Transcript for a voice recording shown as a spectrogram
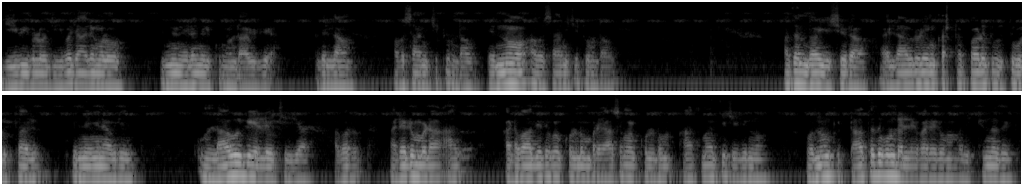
ജീവികളോ ജീവജാലങ്ങളോ ഇന്ന് നിലനിൽക്കുന്നുണ്ടാവില്ല. അതെല്ലാം അവസാനിച്ചിട്ടുണ്ടാവും. എന്നോ അവസാനിച്ചിട്ടുണ്ടാവും. അതെന്താ ഈശ്വര? എല്ലാവരുടെയും കഷ്ടപ്പാട് തീർത്തു കൊടുത്താൽ പിന്നെ ഇങ്ങനെ അവർ ഉണ്ടാവുകയല്ലേ ചെയ്യുക? അവർ പലരും ഇവിടെ കടബാധ്യതകൾ കൊണ്ടും പ്രയാസങ്ങൾ കൊണ്ടും ആത്മഹത്യ ചെയ്യുന്നു. ഒന്നും കിട്ടാത്തത് കൊണ്ടല്ലേ പലരും മരിക്കുന്നത്?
